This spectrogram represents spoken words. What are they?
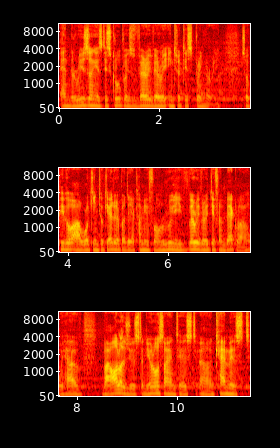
and the reason is this group is very, very interdisciplinary. So people are working together, but they are coming from really very, very different background. We have biologists, neuroscientists, uh, chemists,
